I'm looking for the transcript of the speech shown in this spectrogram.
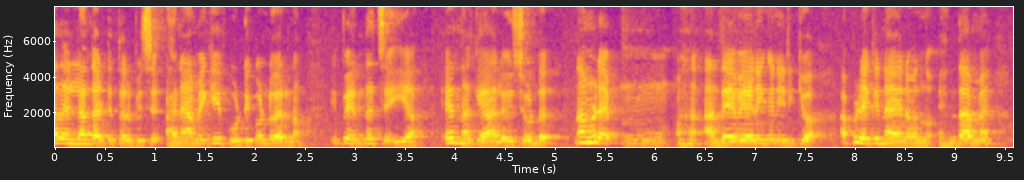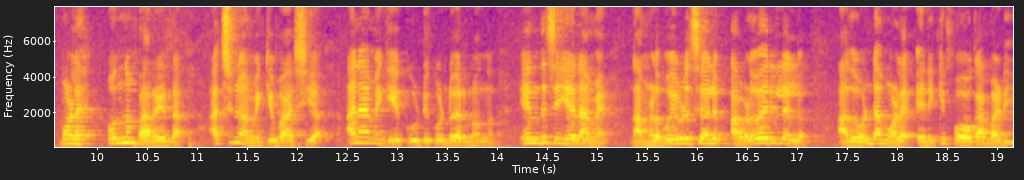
അതെല്ലാം തട്ടിത്തെറിപ്പിച്ച് അനാമികയെ കൂട്ടിക്കൊണ്ട് വരണം ഇപ്പം എന്താ ചെയ്യുക എന്നൊക്കെ ആലോചിച്ചുകൊണ്ട് നമ്മുടെ ദേവയാനി ഇങ്ങനെ ഇരിക്കുക അപ്പോഴേക്കും നയന വന്നു എന്താ അമ്മേ? മോളെ ഒന്നും പറയണ്ട. അച്ഛനും അമ്മയ്ക്കും വാശിയ. അനാമികയെ കൂട്ടിക്കൊണ്ടുവരണമെന്ന്. എന്ത് ചെയ്യാനാമേ നമ്മൾ പോയി വിളിച്ചാലും അവൾ വരില്ലല്ലോ. അതുകൊണ്ടാണ് മോളെ എനിക്ക് പോകാൻ മടി.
